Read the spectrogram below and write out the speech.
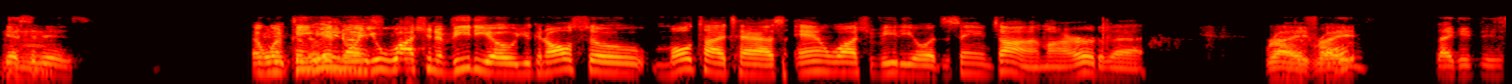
Yes, Mhm. it is. And And when it's people, really and when you're watching a video, you can also multitask and watch a video at the same time. I heard of that. Right, right. Like it is.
